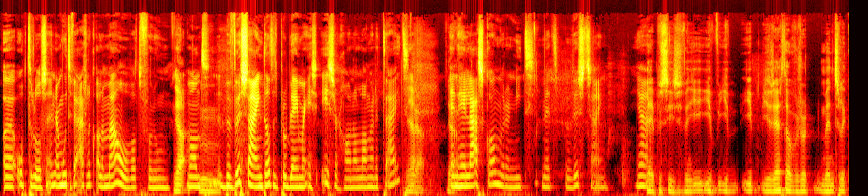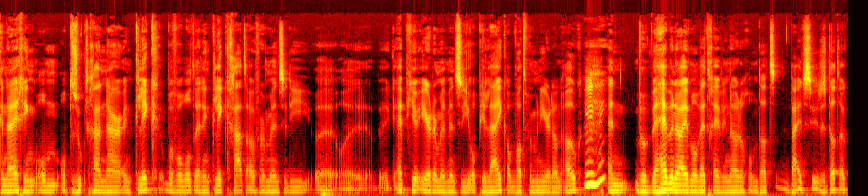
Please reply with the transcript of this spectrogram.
eh, op te lossen. En daar moeten we eigenlijk allemaal wat voor doen. Ja. Want Mm. het bewustzijn dat het probleem er is, is er gewoon al langere tijd. Ja. Ja. En helaas komen we er niet met bewustzijn. Ja, Nee, precies. Je, je, je, je zegt over een soort menselijke neiging om op de zoek te gaan naar een klik bijvoorbeeld. En een klik gaat over mensen die... eh, eh, heb je eerder met mensen die op je lijken, op wat voor manier dan ook. Mhm. En we, we hebben nou eenmaal wetgeving nodig om dat bij te sturen. Dus dat ook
